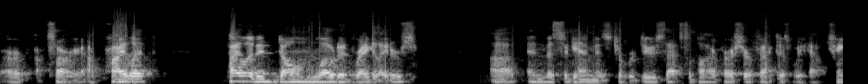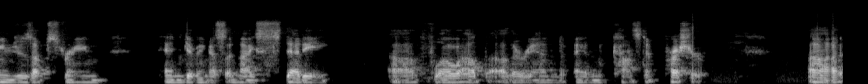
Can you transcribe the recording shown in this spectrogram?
or sorry, our pilot piloted dome loaded regulators. Uh, and this again is to reduce that supply pressure effect as we have changes upstream and giving us a nice steady uh, flow out the other end and constant pressure. Uh,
